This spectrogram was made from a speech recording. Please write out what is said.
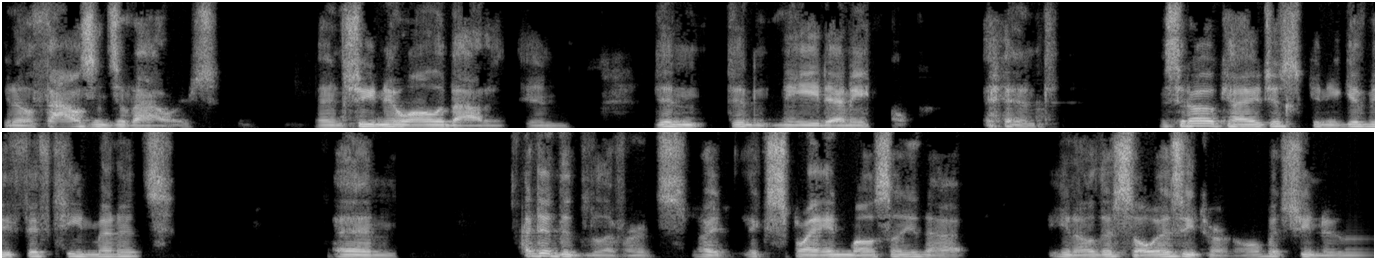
you know, thousands of hours and she knew all about it and didn't, didn't need any help. And I said, okay, just can you give me 15 minutes? And I did the deliverance. I explained mostly that, you know, the soul is eternal, but she knew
